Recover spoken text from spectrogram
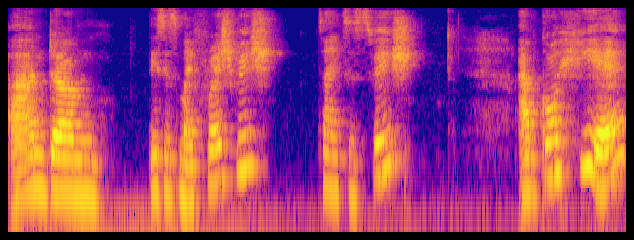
And um, this is my fresh fish, Titus fish. I've got here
